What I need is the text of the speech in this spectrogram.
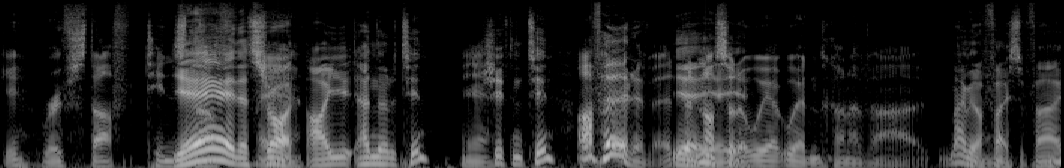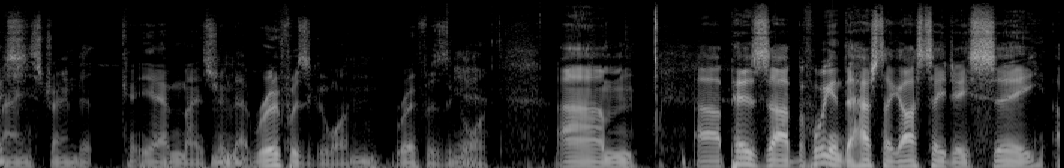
Yeah, roof stuff, tin Yeah, stuff. that's right. Oh, you hadn't heard of tin? Yeah. Shifting tin? I've heard of it, Yeah, but not yeah, sort yeah. of. We, we hadn't kind of uh, Maybe not face to face. Mainstreamed it. Yeah, mainstreamed Mm. that. Roof was a good one. Roof was a good Yeah. one. Um, uh, Pez, uh, before we get into hashtag AskTGC, uh,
